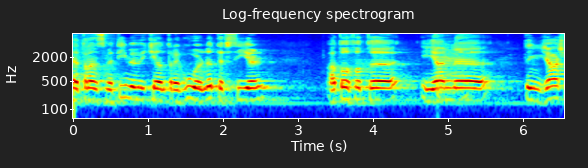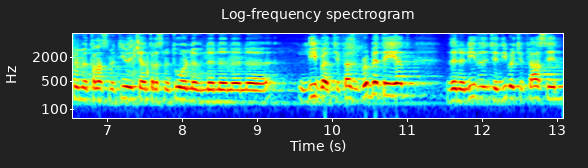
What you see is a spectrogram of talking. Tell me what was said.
e transmetimeve që janë treguar në tefsir, ato thotë janë të ngjashme me transmetimet që janë transmetuar në në në në në librat që flasin për betejat dhe në librat që librat që flasin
